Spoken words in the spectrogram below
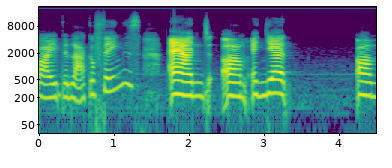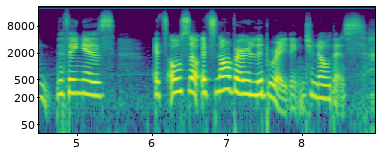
by the lack of things. And um and yet um the thing is it's also it's not very liberating to know this.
